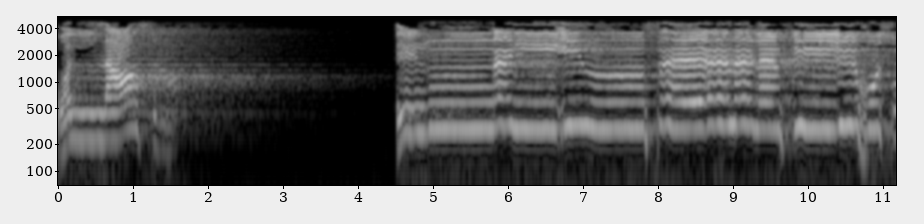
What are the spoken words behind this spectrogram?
والعصر. إن الإنسان لفي خسر.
